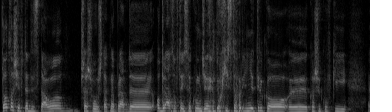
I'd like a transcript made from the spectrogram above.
to, co się wtedy stało, przeszło już tak naprawdę od razu w tej sekundzie do historii nie tylko y, koszykówki y,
